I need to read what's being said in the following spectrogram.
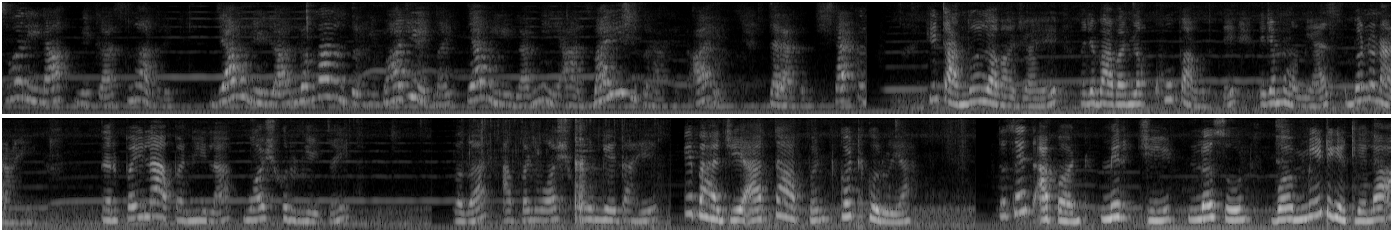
स्वरीना विकास नागरे. ज्या मुलीला लग्नानंतर ही भाजी येत नाही त्या मुलीला मी आज भाजी शिकणार आहे जर आपण स्टार्ट ही तांदूळला भाजी आहे. माझ्या बाबांना खूप आवडते. त्याच्यामुळे मी आज बनवणार आहे. तर पहिला आपण हिला वॉश करून घ्यायचं आहे बघा आपण वॉश करून घेत आहे. ही भाजी आता आपण कट करूया. तसेच आपण मिरची लसूण व मीठ घेतलेला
